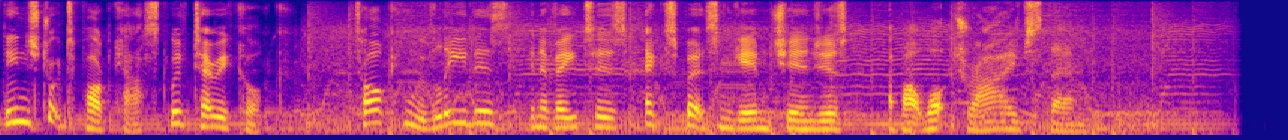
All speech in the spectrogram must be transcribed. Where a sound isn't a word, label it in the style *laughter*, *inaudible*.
the Instructor Podcast with Terry Cook, talking with leaders, innovators, experts, and game changers about what drives them.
